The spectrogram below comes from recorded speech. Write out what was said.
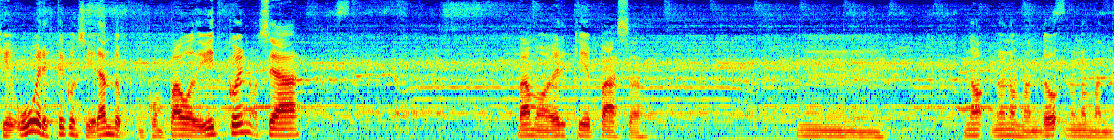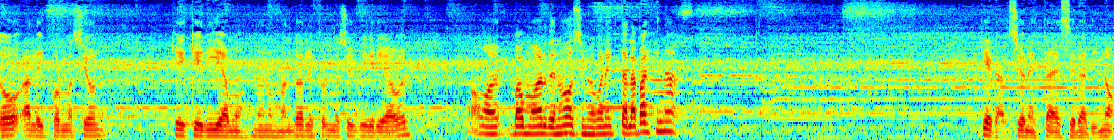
que Uber esté considerando con pago de Bitcoin. O sea, Vamos a ver qué pasa. Mm, no, no nos mandó, no nos mandó a la información que queríamos. No nos mandó a la información que queríamos ver. Vamos a ver, vamos a ver de nuevo si me conecta a la página. ¿Qué canción está de Cerati? No.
